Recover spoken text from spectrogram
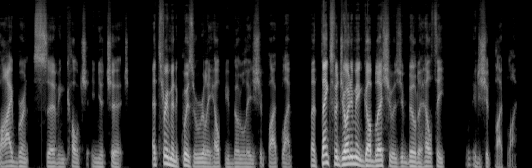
vibrant serving culture in your church. That three minute quiz will really help you build a leadership pipeline. But thanks for joining me and God bless you as you build a healthy leadership pipeline.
